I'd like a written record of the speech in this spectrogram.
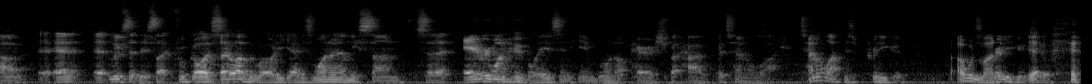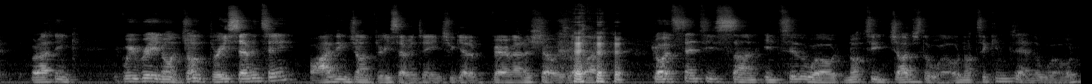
Um, and it looks at this like, for God so loved the world, he gave his one and only Son, so that everyone who believes in him will not perish but have eternal life. Eternal life is pretty good. I wouldn't It's a mind. pretty it. good yeah. But I think if we read on John three seventeen, oh, I think John three seventeen should get a fair amount of show well. Like, God sent His Son into the world not to judge the world, not to condemn the world,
